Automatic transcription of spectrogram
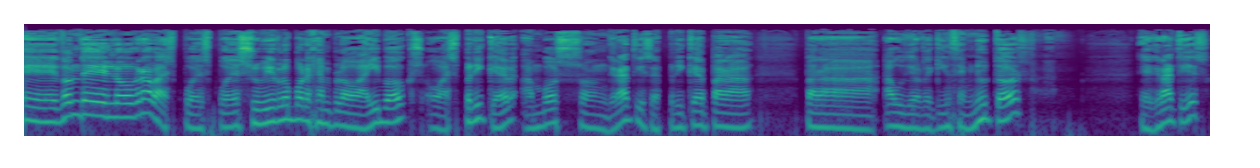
Eh, ¿Dónde lo grabas? Pues puedes subirlo, por ejemplo, a iBox o a Spreaker. Ambos son gratis. Spreaker para, para audios de 15 minutos es gratis,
